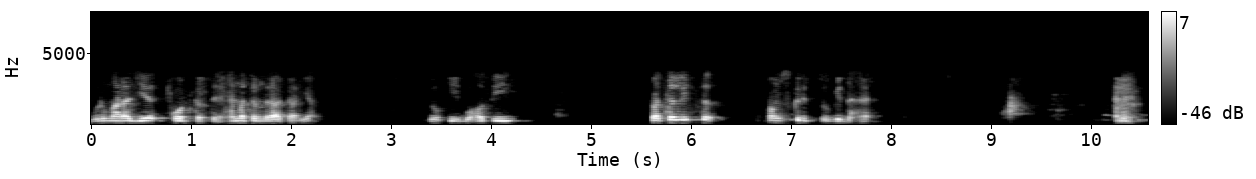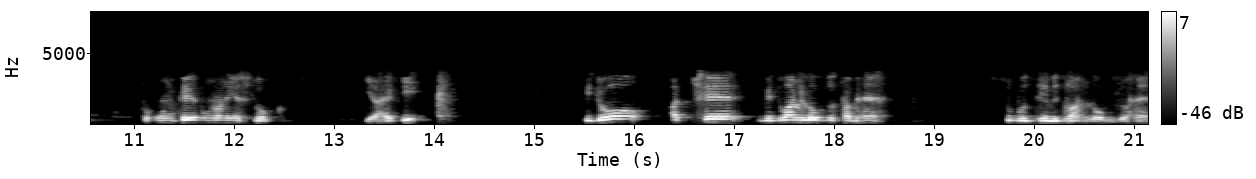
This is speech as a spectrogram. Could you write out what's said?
Guru Maharaj ये कोट करते हैं, हेमचंद्राचार्य, जो कि बहुत ही प्रचलित संस्कृत विद है। तो उनके, उन्होंने ये श्लोक किया है कि कि जो अच्छे विद्वान लोग जो सब हैं, सुबुद्धि विद्वान लोग जो हैं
